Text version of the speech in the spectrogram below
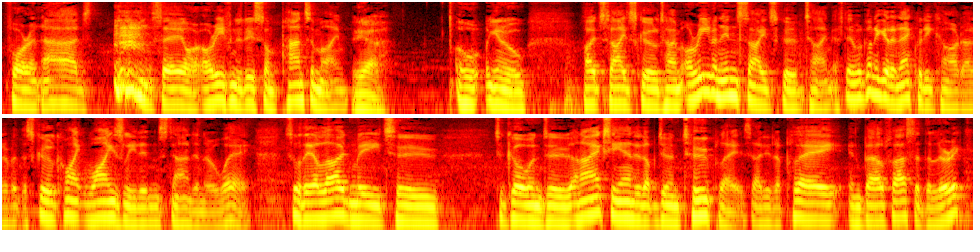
for an ad, say, or, or even to do some pantomime, yeah, oh, you know, outside school time or even inside school time, if they were going to get an equity card out of it, the school quite wisely didn't stand in their way. So they allowed me to to go and do, and I actually ended up doing two plays. I did a play in Belfast at the Lyric,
